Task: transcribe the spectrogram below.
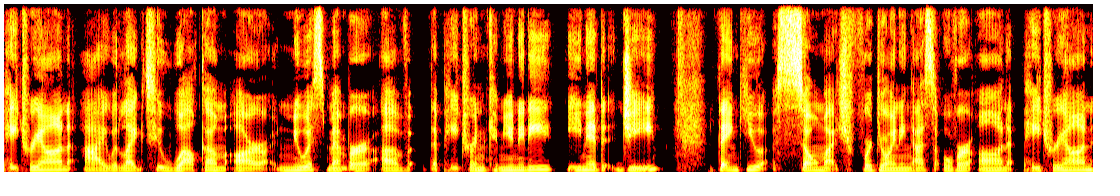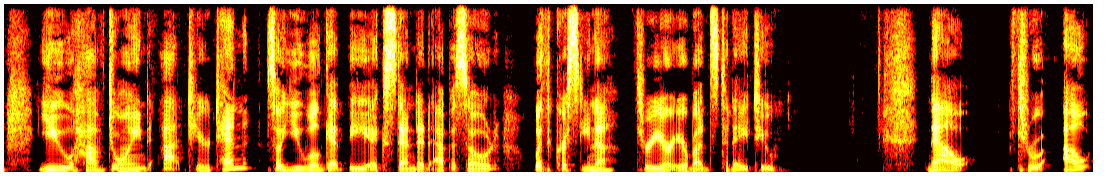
Patreon, I would like to welcome our newest member of the patron community, Enid G. Thank you so much for joining us over on Patreon. You have joined at tier 10, so you will get the extended episode with Christina through your earbuds today, too. Now, throughout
